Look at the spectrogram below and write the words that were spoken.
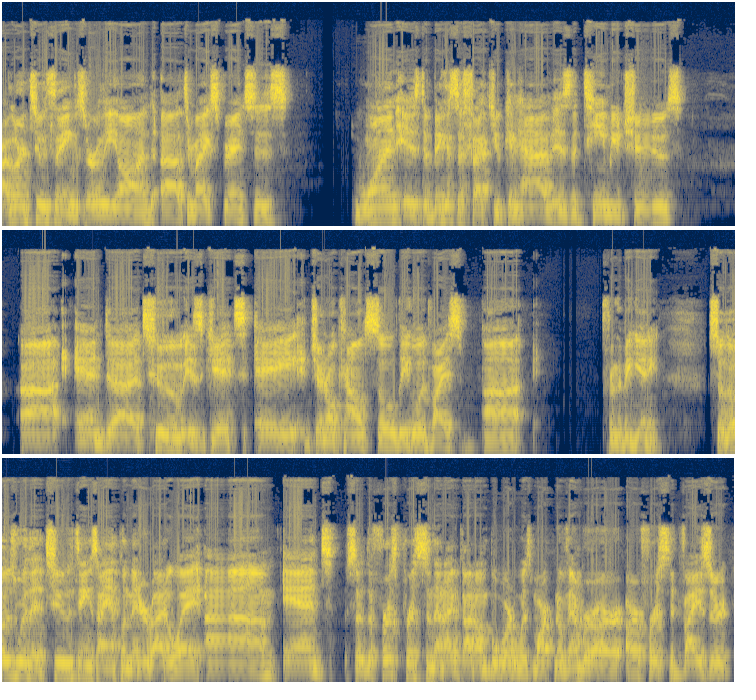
I learned two things early on uh, through my experiences. One is the biggest effect you can have is the team you choose. Uh, and uh, two is get a general counsel legal advice uh, from the beginning. So those were the two things I implemented right away. Um, and so the first person that I got on board was Mark November, our, our first advisor.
